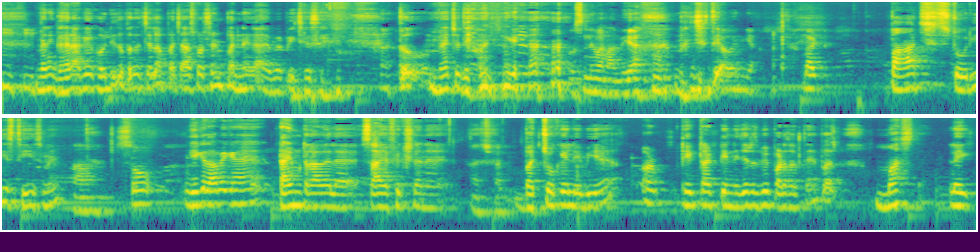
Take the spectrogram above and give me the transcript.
मैंने घर आके खोली तो पता चला पचास परसेंट पन्ने का है मैं पीछे से। तो मैं चूतिया बन गया। उसने बना दिया। मैं चूतिया बन गया। बट पाँच स्टोरीज थी इसमें। हाँ। सो ये किताबें क्या है? टाइम ट्रैवल है साइ फिक्शन है अच्छा। बच्चों के लिए भी है और ठीक ठाक टीनेजर्स भी पढ़ सकते हैं पर मस्त लाइक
